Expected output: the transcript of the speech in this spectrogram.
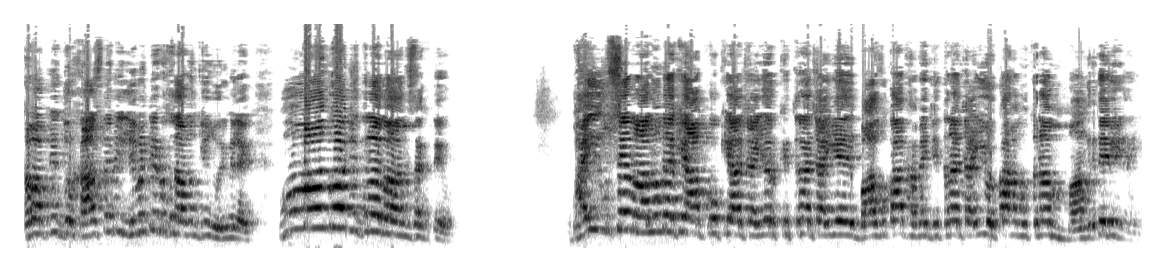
ہم اپنی درخواست میں بھی لمیٹڈ خداوند کی دوری میں لگے۔ مانگو جتنا مانگ سکتے ہو۔ بھائی اسے معلوم ہے کہ آپ کو کیا چاہیے اور کتنا چاہیے۔ بعض اوقات ہمیں جتنا چاہیے ہوتا، ہم اتنا مانگتے بھی نہیں۔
